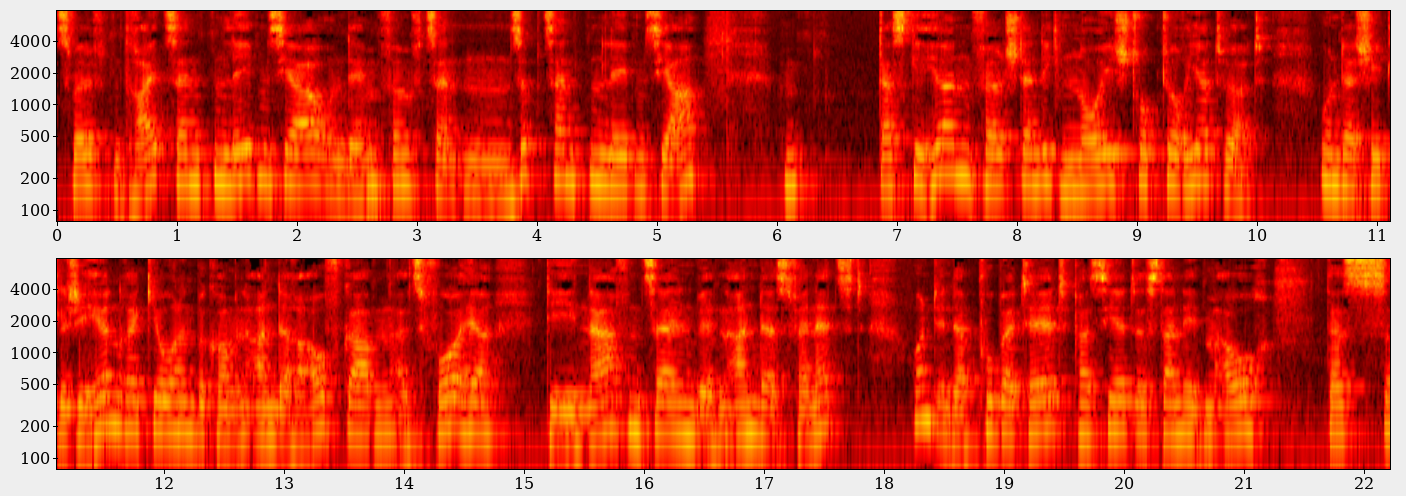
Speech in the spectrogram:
12., 13. Lebensjahr und dem 15., 17. Lebensjahr das Gehirn vollständig neu strukturiert wird. Unterschiedliche Hirnregionen bekommen andere Aufgaben als vorher, die Nervenzellen werden anders vernetzt und in der Pubertät passiert es dann eben auch, dass äh,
